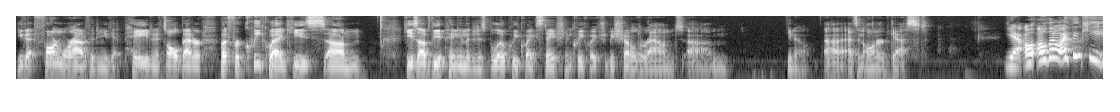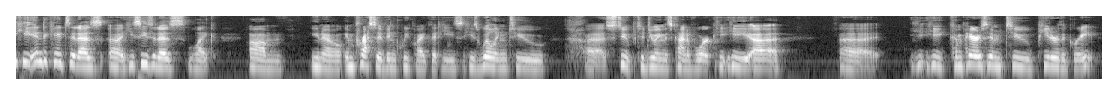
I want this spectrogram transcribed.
you get far more out of it and you get paid and it's all better. But for Queequeg he's um, he's of the opinion that it is below Queequeg station and Queequeg should be shuttled around um, you know uh, as an honored guest Yeah, al- although I think he he indicates it as uh, he sees it as like um, you know impressive in Queequeg that he's he's willing to uh, stoop to doing this kind of work. He he uh, uh, he, he compares him to Peter the Great,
